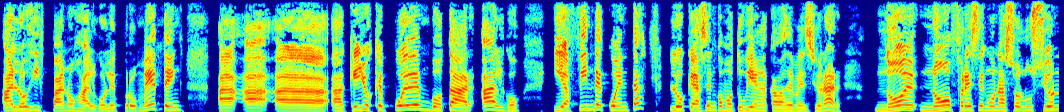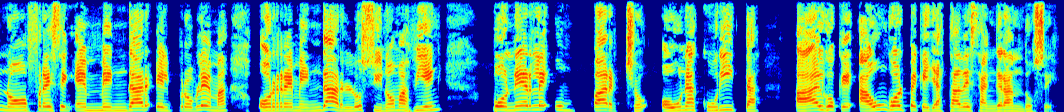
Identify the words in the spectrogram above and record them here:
a los hispanos algo, le prometen a, a aquellos que pueden votar algo, y a fin de cuentas, lo que hacen, como tú bien acabas de mencionar, no, no ofrecen una solución, no ofrecen enmendar el problema o remendarlo, sino más bien ponerle un parcho o una curita a algo que, a un golpe que ya está desangrándose.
